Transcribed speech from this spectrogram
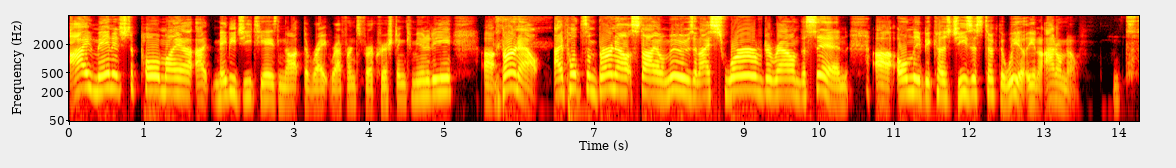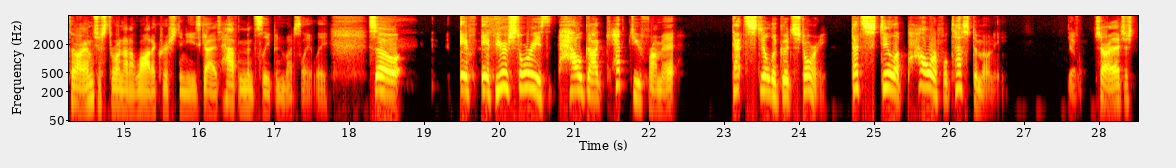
I managed to pull my, uh, uh, maybe GTA is not the right reference for a Christian community, uh, burnout. I pulled some burnout style moves and I swerved around the sin uh, only because Jesus took the wheel. You know, I don't know. Sorry, I'm just throwing out a lot of Christianese, guys. Haven't been sleeping much lately. So, if if your story is how God kept you from it, that's still a good story. That's still a powerful testimony. Yep. Sorry, that just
